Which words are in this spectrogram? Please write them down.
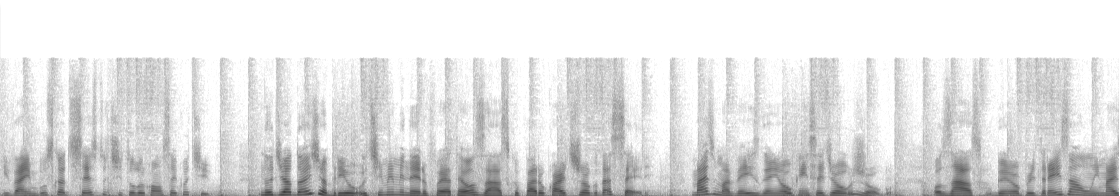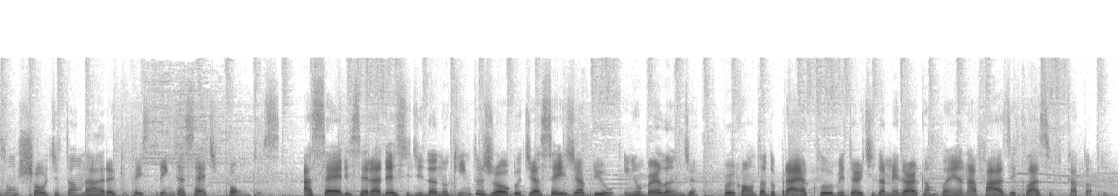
e vai em busca do sexto título consecutivo. No dia 2 de abril, o time mineiro foi até Osasco para o quarto jogo da série. Mais uma vez ganhou quem sediou o jogo. Osasco ganhou por 3 a 1 em mais um show de Tandara, que fez 37 pontos. A série será decidida no quinto jogo, dia 6 de abril, em Uberlândia, por conta do Praia Clube ter tido a melhor campanha na fase classificatória.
